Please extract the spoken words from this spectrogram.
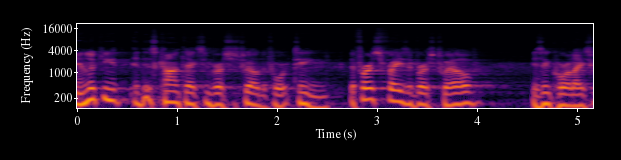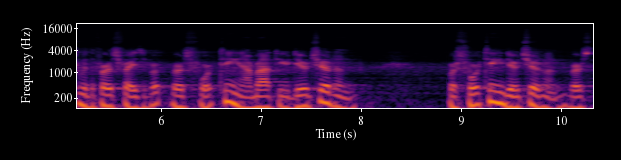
in looking at, this context in verses 12 to 14, the first phrase of verse 12 is in correlation with the first phrase of verse 14. I'm writing to you, dear children. Verse 14, dear children. Verse,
